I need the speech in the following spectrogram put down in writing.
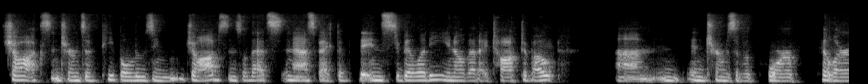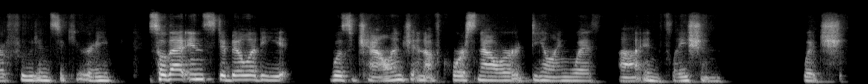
shocks in terms of people losing jobs. And so that's an aspect of the instability, you know, that I talked about um, in, in terms of a core pillar of food insecurity. So that instability was a challenge. And of course, now we're dealing with uh, inflation, which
